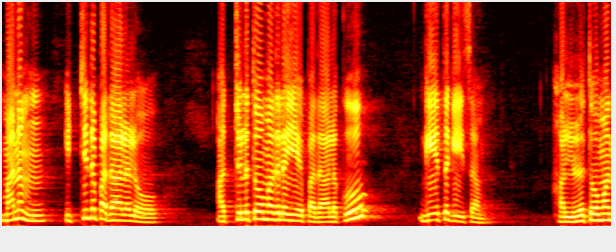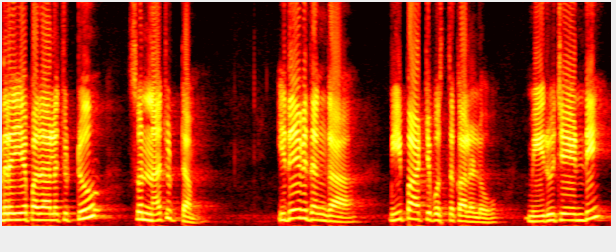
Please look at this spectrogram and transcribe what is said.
మనం ఇచ్చిన పదాలలో అచ్చులతో మొదలయ్యే పదాలకు గీత గీసాం. హల్లులతో మొదలయ్యే పదాల చుట్టూ సున్నా చుట్టాం. ఇదే విధంగా మీ పాఠ్యపుస్తకాలలో మీరు చేయండి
